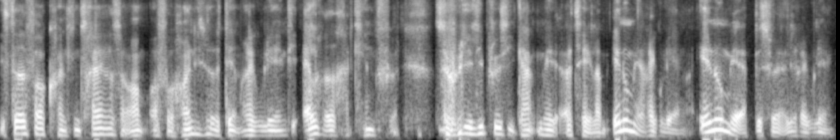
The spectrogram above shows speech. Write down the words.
i stedet for at koncentrere sig om at få håndhævet den regulering, de allerede har gennemført, så er de lige pludselig i gang med at tale om endnu mere regulering, endnu mere besværlig regulering,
